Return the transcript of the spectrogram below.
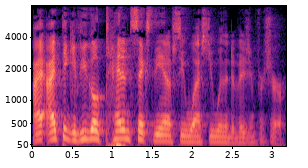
I, I, think if you go 10 and 6 in the NFC West, you win the division for sure.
